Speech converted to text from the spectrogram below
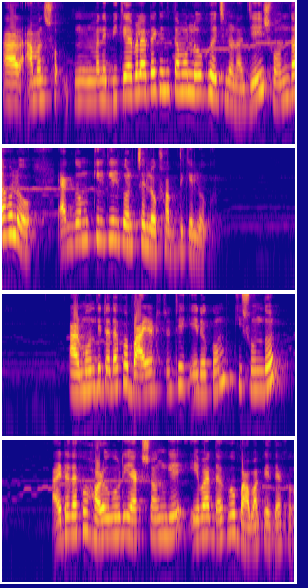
আর আমার মানে বিকেলবেলাটা কিন্তু তেমন লোক হয়েছিল না। যেই সন্ধ্যা হলো, একদম কিলকিল করছে লোক সব দিকে লোক। আর মন্দিরটা দেখো, বাইরেটা ঠিক এরকম, কি সুন্দর। আর এটা দেখো, হরগৌরী একসঙ্গে। এবার দেখো, বাবাকে দেখো।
